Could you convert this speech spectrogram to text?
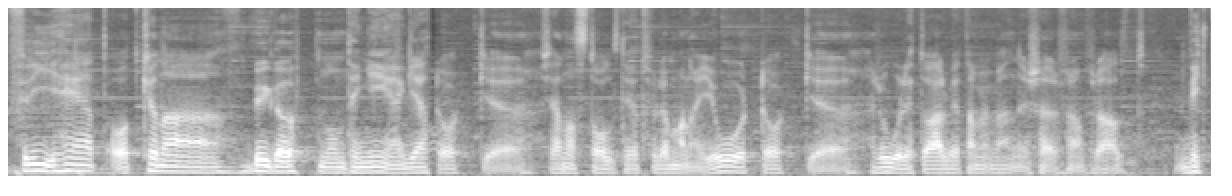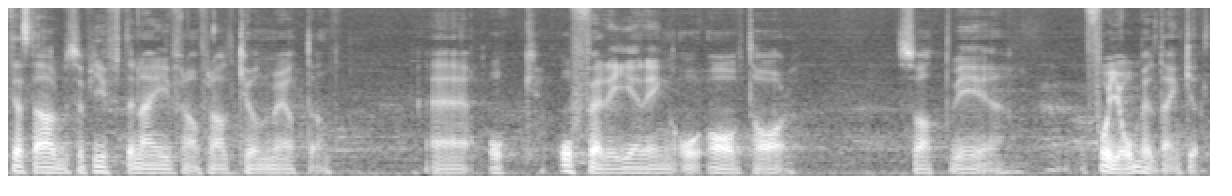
Frihet och att kunna bygga upp någonting eget och eh, känna stolthet för det man har gjort och eh, roligt att arbeta med människor framför allt. De Viktigaste arbetsuppgifterna är framför allt kundmöten och offerering och avtal så att vi får jobb helt enkelt.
